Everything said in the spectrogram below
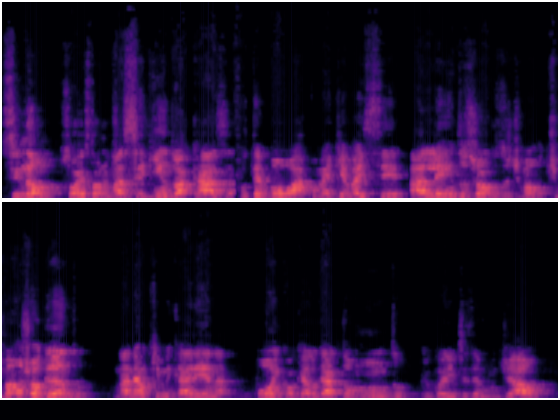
Se não, só restaurante. Mas seguindo a casa, futebol, ah, como é que vai ser? Além dos jogos do Timão, Timão jogando na Neoquímica Arena ou em qualquer lugar do mundo, que o Corinthians é mundial,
